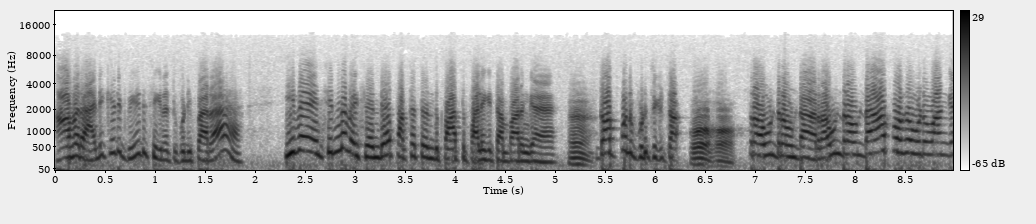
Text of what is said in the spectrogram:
அவர் அடிக்கடி பீடி சிகரெட் குடிப்பாரா? இவன் சின்ன வயசுல இருந்தே பக்கத்துல இருந்து பார்த்து பழகிட்டான் பாருங்க. கப்புன்னு புடிச்சுக்கிட்டான். ஓஹோ. ரவுண்ட் ரவுண்டா ரவுண்ட் ரவுண்டா போக விடுவாங்க.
